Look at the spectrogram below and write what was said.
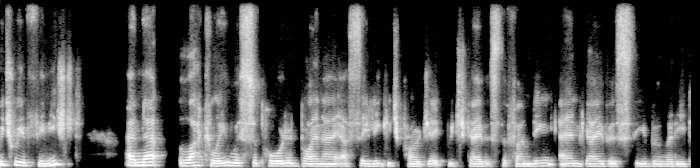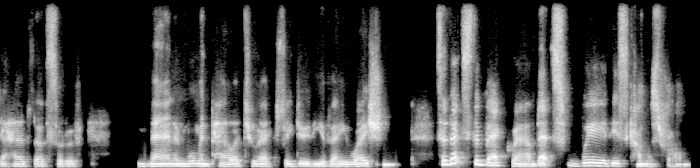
which we have finished. And that luckily was supported by an ARC linkage project, which gave us the funding and gave us the ability to have the sort of man and woman power to actually do the evaluation. So that's the background. That's where this comes from.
